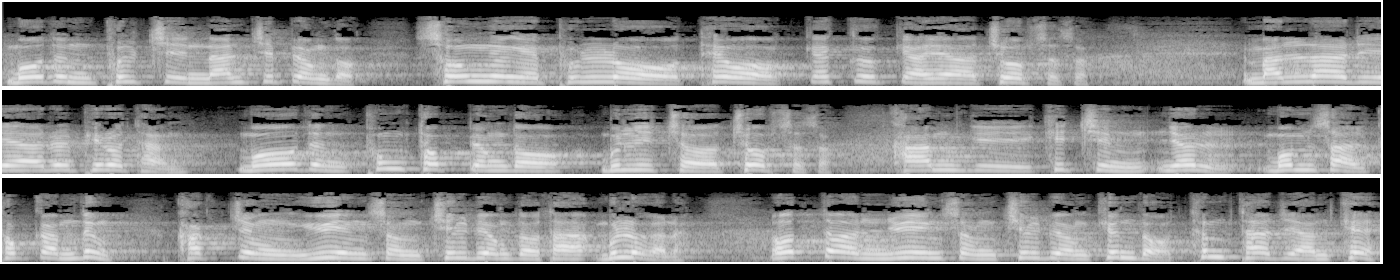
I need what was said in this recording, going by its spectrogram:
모든 불치 난치병도 성령의 불로 태워 깨끗게 하여 주옵소서. 말라리아를 비롯한 모든 풍토병도 물리쳐 주옵소서. 감기, 기침, 열, 몸살, 독감 등 각종 유행성 질병도 다 물러가라. 어떠한 유행성 질병 균도 틈타지 않게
